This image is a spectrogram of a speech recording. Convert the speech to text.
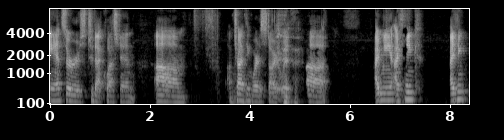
answers to that question um, i'm trying to think where to start with uh, I mean, I think, I think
